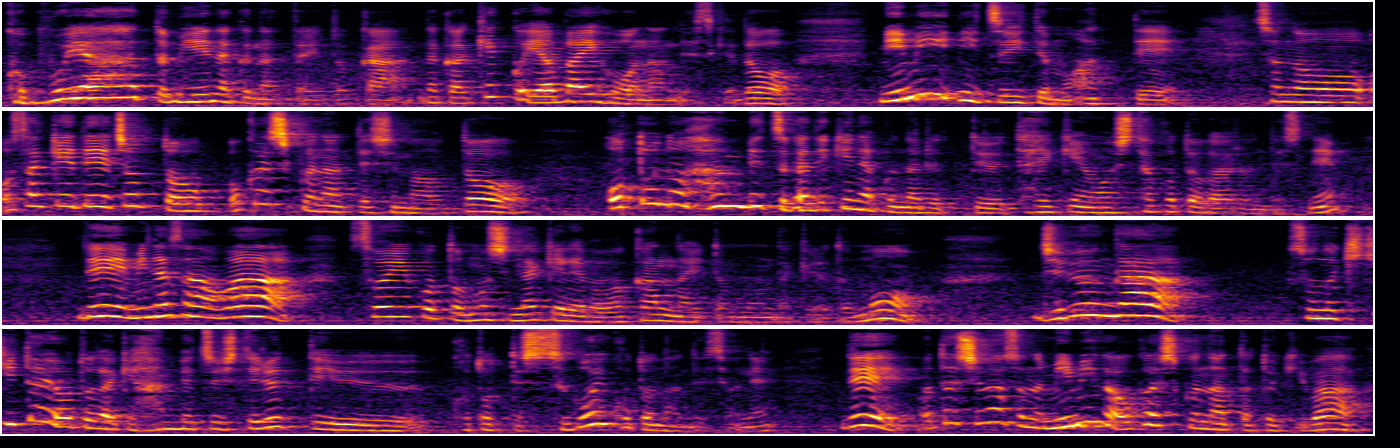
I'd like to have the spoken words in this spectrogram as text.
こうぼやーっと見えなくなったりとかだから結構やばい方なんですけど耳についてもあってそのお酒でちょっとおかしくなってしまうと音の判別ができなくなるっていう体験をしたことがあるんですね。で皆さんはそういうこともしなければ分かんないと思うんだけれども自分がその聞きたい音だけ判別してるっていうことってすごいことなんですよね。で私はその耳がおかしくなった時は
